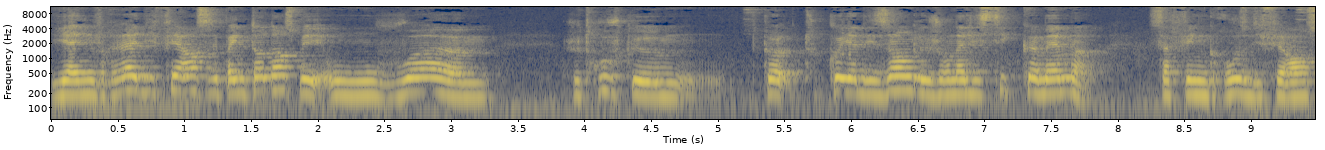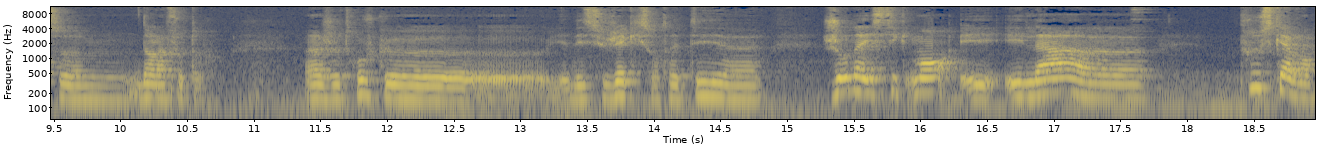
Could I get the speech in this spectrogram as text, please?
y a une vraie différence, c'est pas une tendance, mais on voit euh, je trouve que quand il y a des angles journalistiques quand même, ça fait une grosse différence euh, dans la photo. je trouve que il y a des sujets qui sont traités journalistiquement et, là plus qu'avant,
